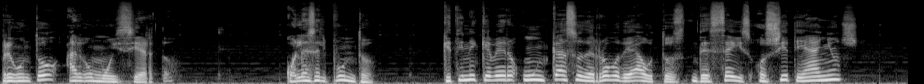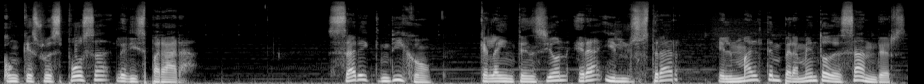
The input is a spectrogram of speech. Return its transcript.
preguntó algo muy cierto. ¿Cuál es el punto? ¿Qué tiene que ver un caso de robo de autos de 6 o 7 años con que su esposa le disparara? Sarek dijo que la intención era ilustrar el mal temperamento de Sanders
